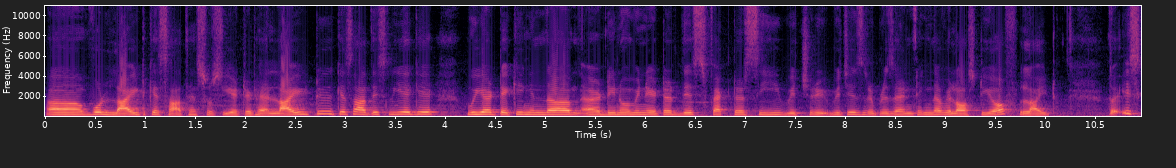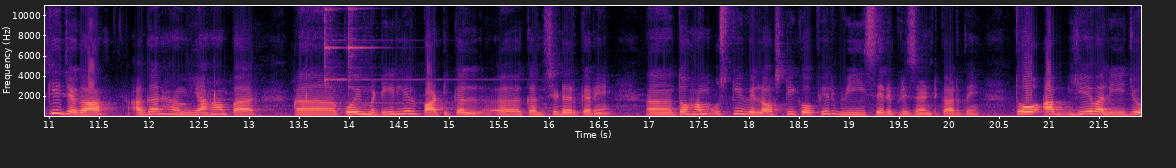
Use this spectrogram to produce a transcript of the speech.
वो लाइट के साथ एसोसिएटेड है। लाइट के साथ इसलिए कि we are taking in the denominator this factor C which which is representing the velocity of light तो इसकी जगह अगर हम यहाँ पर uh, कोई मटेरियल पार्टिकल कंसिडर करें uh, तो हम उसकी वेलोसिटी को फिर v से रिप्रेजेंट कर दें। तो अब ये वाली जो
